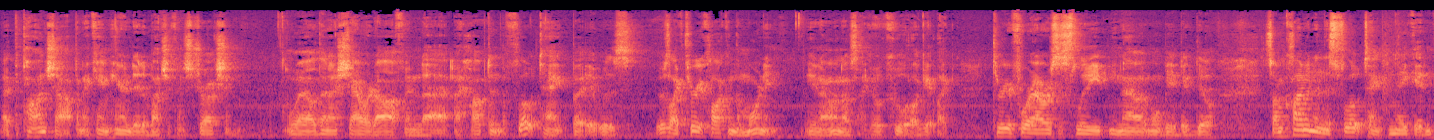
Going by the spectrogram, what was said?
at the pawn shop, and I came here and did a bunch of construction. Well, then I showered off and uh, I hopped in the float tank, but it was it was like three o'clock in the morning, you know, and I was like, oh, cool, I'll get like three or four hours of sleep, you know, it won't be a big deal. So I'm climbing in this float tank naked,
